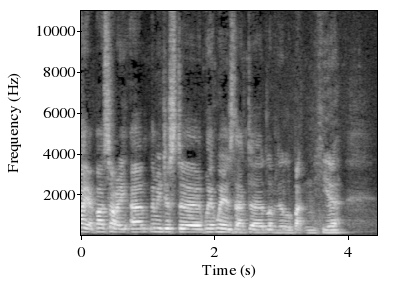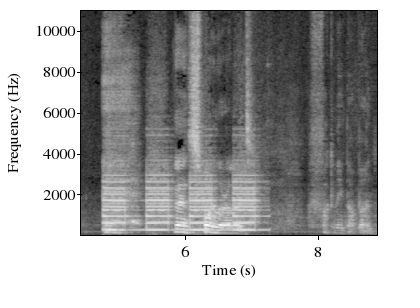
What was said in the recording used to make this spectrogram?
Oh yeah, but sorry. Um, let me just. Uh, where, where's that uh, lovely little button here? There. Spoiler alert. Fucking hate that button.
